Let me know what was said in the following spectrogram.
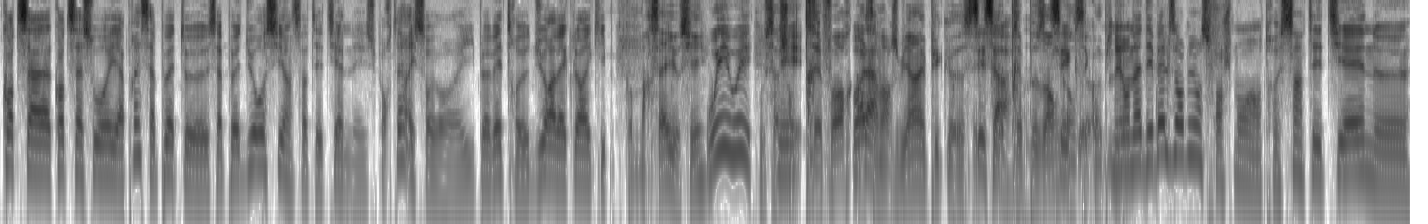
quand ça, quand ça sourit. Après, ça peut être, euh, ça peut être dur aussi. Hein, Saint-Etienne, les supporters, ils sont, ils peuvent être durs avec leur équipe. Comme Marseille aussi Oui, oui. Où ça chante très fort quand voilà. ça marche bien et puis que C'est très, très pesant quand c'est compliqué. Mais on a des belles ambiances, franchement, entre Saint-Étienne,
